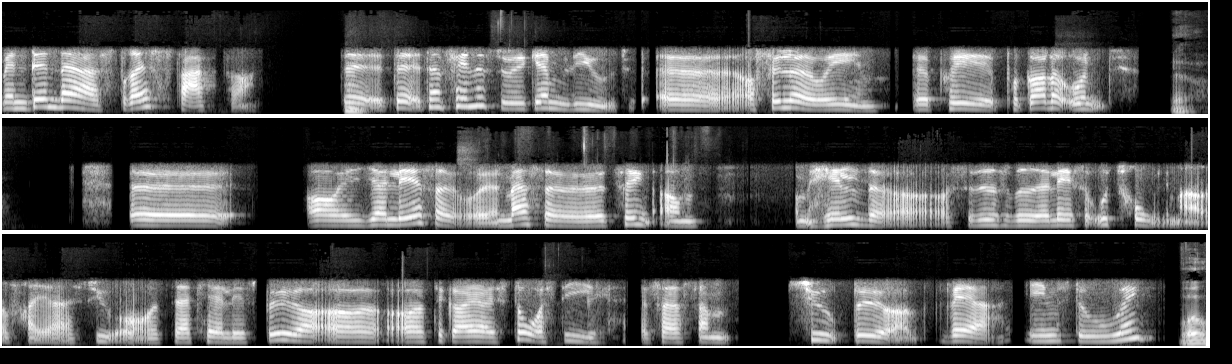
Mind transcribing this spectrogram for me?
men den der stressfaktor, det, det, den findes jo igennem livet, øh, og følger jo en øh, på, på godt og ondt. Ja. Øh, og jeg læser jo en masse ting om, om helte og, og så videre, så videre. Jeg læser utrolig meget fra jeg er syv år. Der kan jeg læse bøger, og, og det gør jeg i stor stil. Altså som syv bøger hver eneste uge, ikke? Wow,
